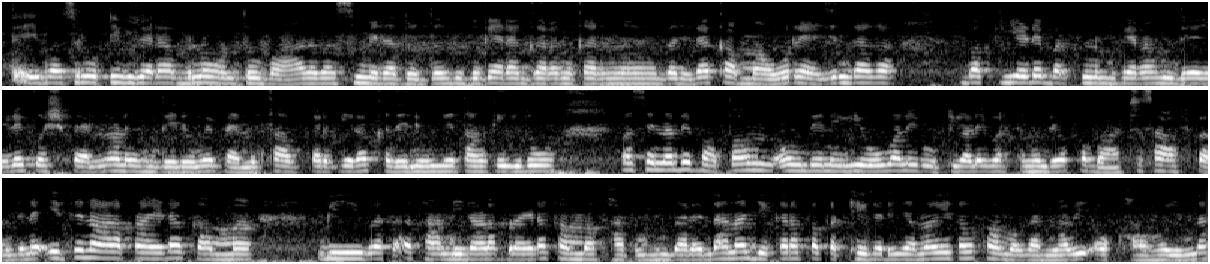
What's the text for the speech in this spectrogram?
ਅਤੇ ਬਸ ਰੋਟੀ ਵਗੈਰਾ ਬਣਾਉਣ ਤੋਂ ਬਾਅਦ ਬਸ ਮੇਰਾ ਦੁੱਧ ਵਗੈਰਾ ਗਰਮ ਕਰਨ ਦਾ ਜਿਹੜਾ ਕੰਮ ਆ, ਉਹ ਰਹਿ ਜਾਂਦਾ ਗਾ। ਬਾਕੀ ਜਿਹੜੇ ਬਰਤਨ ਵਗੈਰਾ ਹੁੰਦੇ ਆ, ਜਿਹੜੇ ਕੁਛ ਪਹਿਲਾਂ ਵਾਲੇ ਹੁੰਦੇ ਨੇ, ਉਹ ਮੈਂ ਪਹਿਲਾਂ ਸਾਫ਼ ਕਰਕੇ ਰੱਖ ਦੇਣੇ ਹੁੰਦੇ ਤਾਂ ਕਿ ਜਦੋਂ ਬਸ ਇਹਨਾਂ ਦੇ ਪਾਪਾ ਹੁਣ ਆਉਂਦੇ ਨੇਗੇ ਉਹ ਵਾਲੇ ਰੋਟੀ ਵਾਲੇ ਬਰਤਨ ਹੁੰਦੇ ਆ, ਉਹ ਆਪਾਂ ਬਾਅਦ 'ਚ ਸਾਫ਼ ਕਰ ਦੇਣੇ ਇਹਦੇ ਨਾਲ ਆਪਣਾ ਜਿਹੜਾ ਕੰਮ ਆ ਵੀ ਬਸ ਆਸਾਨੀ ਨਾਲ ਆਪਣਾ ਜਿਹੜਾ ਕੰਮ ਆ ਖਤਮ ਹੁੰਦਾ ਰਹਿੰਦਾ ਹੈ ਨਾ ਜੇਕਰ ਆਪਾਂ ਇਕੱਠੇ ਕਰੀ ਜਾਵਾਂਗੇ ਤਾਂ ਉਹ ਕੰਮ ਕਰਨਾ ਵੀ ਔਖਾ ਹੋ ਜਾਂਦਾ।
